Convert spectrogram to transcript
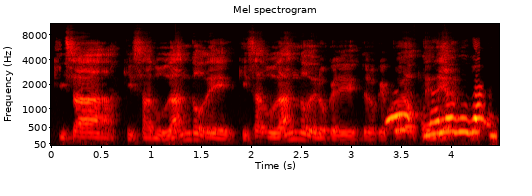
quizá, quizá, dudando de, quizá dudando de lo que, de lo que pueda obtener. No, no dudando,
